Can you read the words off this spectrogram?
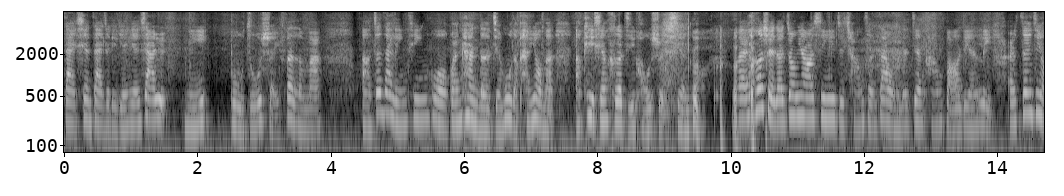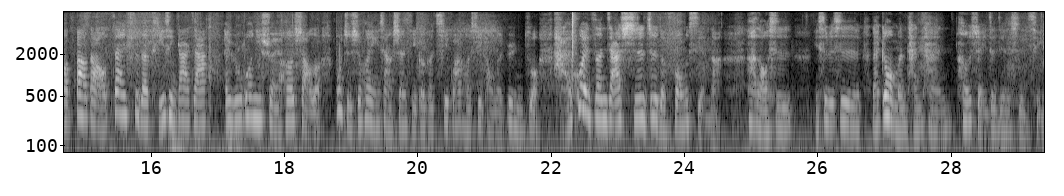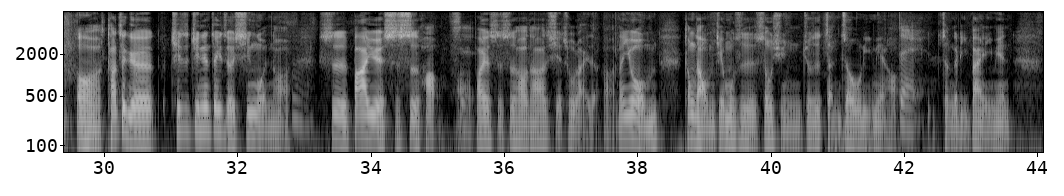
在现在这个炎炎夏日，你补足水分了吗？啊、呃，正在聆听或观看的节目的朋友们，啊、呃，可以先喝几口水先哦。因为喝水的重要性一直长存在我们的健康宝典里。而最近有报道再次的提醒大家，诶，如果你水喝少了，不只是会影响身体各个器官和系统的运作，还会增加失智的风险呐、啊。啊，老师。你是不是来跟我们谈谈喝水这件事情？哦，他这个其实今天这一则新闻哦，嗯、是八月十四号啊，八月十四号他写出来的啊。那因为我们通常我们节目是搜寻就是整周里面哈，对，整个礼拜里面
